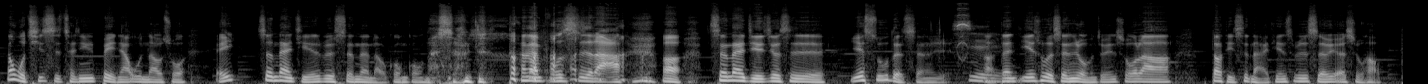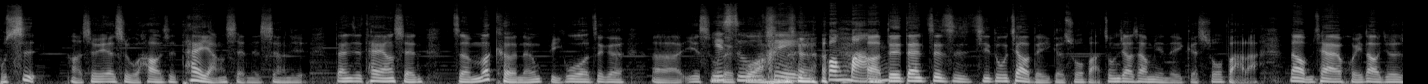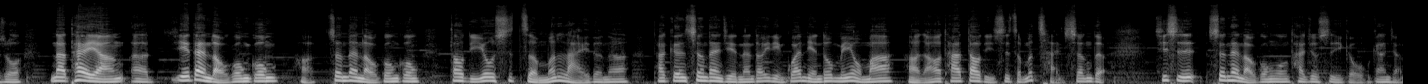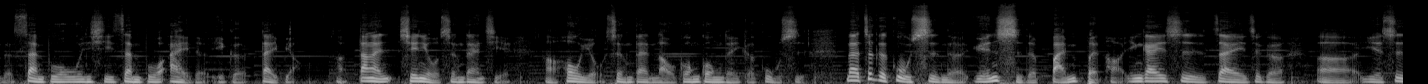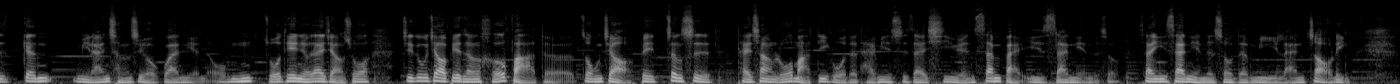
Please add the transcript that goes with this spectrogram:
那我其实曾经被人家问到说，哎，圣诞节是不是圣诞老公公的生日？当然不是啦，啊，圣诞节就是耶稣的生日，是啊，但耶稣的生日我们昨天说啦，到底是哪一天？是不是十二月二十五号？不是。啊，十二月二十五号是太阳神的生日，但是太阳神怎么可能比过这个呃耶稣的光？对，光 芒啊，对，但这是基督教的一个说法，宗教上面的一个说法啦。那我们现在回到就是说，那太阳呃耶诞老公公，哈、啊，圣诞老公公到底又是怎么来的呢？他跟圣诞节难道一点关联都没有吗？啊，然后他到底是怎么产生的？其实，圣诞老公公他就是一个我们刚刚讲的散播温馨、散播爱的一个代表啊。当然，先有圣诞节啊，后有圣诞老公公的一个故事。那这个故事呢，原始的版本哈，应该是在这个。呃，也是跟米兰城是有关联的。我们昨天有在讲说，基督教变成合法的宗教，被正式抬上罗马帝国的台面，是在西元三百一十三年的时候，三一三年的时候的米兰诏令。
